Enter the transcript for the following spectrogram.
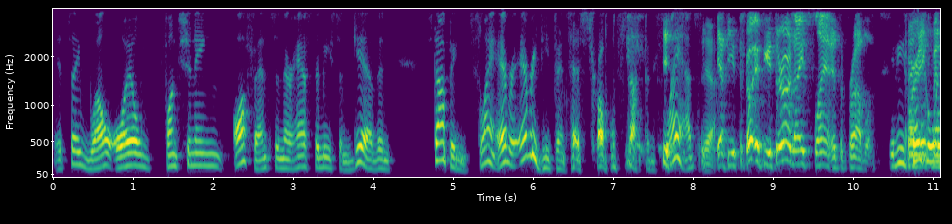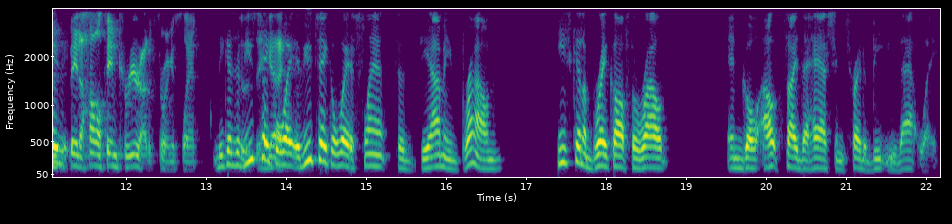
it's a well-oiled, functioning offense, and there has to be some give. And stopping slant. Every every defense has trouble stopping slants. yeah. yeah. if you throw if you throw a nice slant, it's a problem. If you take away made, made a Hall of Fame career out of throwing a slant. Because if you take guy. away if you take away a slant to Dyami Brown, he's going to break off the route and go outside the hash and try to beat you that way.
